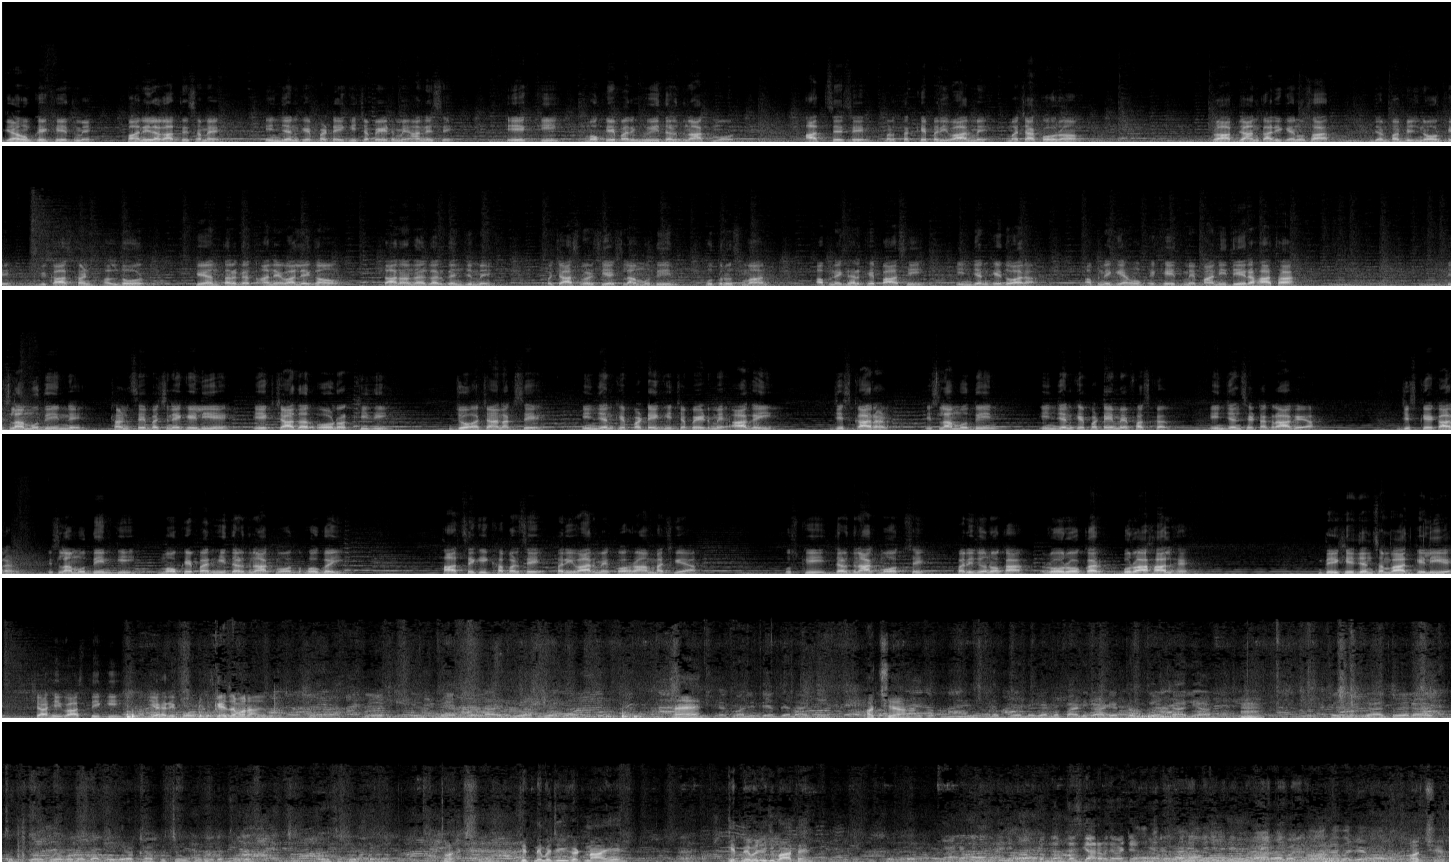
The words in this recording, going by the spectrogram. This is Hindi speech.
गेहूँ के खेत में पानी लगाते समय इंजन के पटे की चपेट में आने से एक की मौके पर हुई दर्दनाक मौत। हादसे से मृतक के परिवार में मचा कोहराम। प्राप्त जानकारी के अनुसार जनपद बिजनौर के विकासखंड हल्दौर के अंतर्गत आने वाले गाँव दारानगरगंज में 50 वर्षीय इस्लामुद्दीन पुत्र उस्मान अपने घर के पास ही इंजन के द्वारा अपने गेहूँ के खेत में पानी दे रहा था। इस्लामुद्दीन ने ठंड से बचने के लिए एक चादर ओढ़ रखी थी, जो अचानक से इंजन के पटे की चपेट में आ गई, जिस कारण इस्लामुद्दीन इंजन के पटे में फंसकर इंजन से टकरा गया, जिसके कारण इस्लामुद्दीन की मौके पर ही दर्दनाक मौत हो गई। हादसे की खबर से परिवार में कोहराम मच गया। उसकी दर्दनाक मौत से परिजनों का रो रो कर बुरा हाल है। देखिए जनसंवाद के लिए शाही वास्ती की यह रिपोर्ट। कैसे मरा है हैं? तेल अच्छा। ने घर में पानी तब तेल डालिया अच्छा। कितने बजे की घटना है ये? कितने बजे की बात है? दस ग्यारह बजे। बैठे बारह बजे। अच्छा।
